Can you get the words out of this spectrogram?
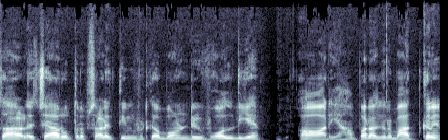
साढ़े चारों तरफ़ साढ़े तीन फुट का बाउंड्री वॉल दिया है। और यहाँ पर अगर बात करें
